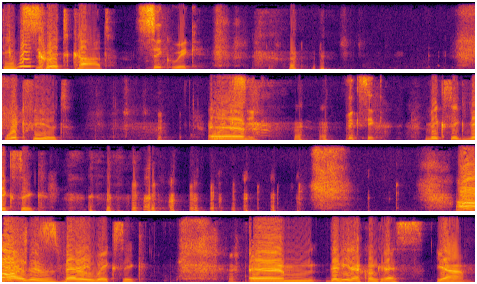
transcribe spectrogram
Die WeQuit-Card. Sigwig. Wickfield. Ähm, Wixig. Wixig, Wixig. oh, this is very Wixig. ähm, der Wiener Kongress. Ja,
